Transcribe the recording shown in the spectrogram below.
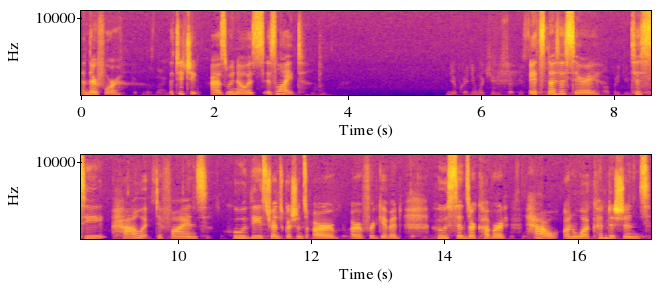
And therefore, the teaching, as we know, is, is light. It's necessary to see how it defines who these transgressions are are forgiven, whose sins are covered, how, on what conditions,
